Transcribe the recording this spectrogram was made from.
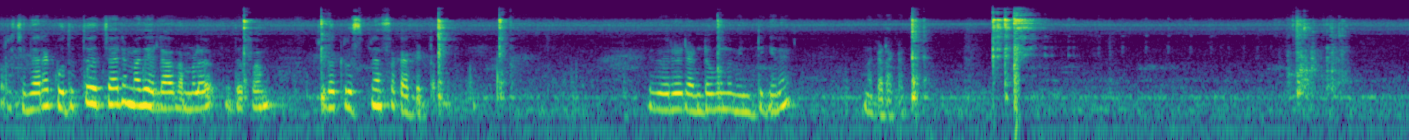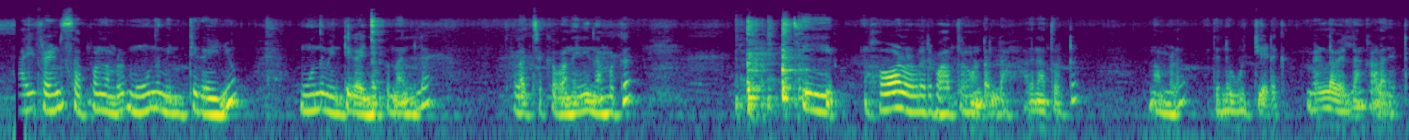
കുറച്ച് നേരം കുതിർത്ത് വെച്ചാലും മതി അല്ലാതെ നമ്മൾ ഇതിപ്പം ഇത് ക്രിസ്പ്നെസ്സൊക്കെ കിട്ടും. ഇതൊരു രണ്ട് മൂന്ന് മിനിറ്റ് ഇങ്ങനെ ഒന്ന് കിടക്കട്ടെ. ഹായ് ഫ്രണ്ട്സ് അപ്പോൾ നമ്മൾ മൂന്ന് മിനിറ്റ് കഴിഞ്ഞു. മൂന്ന് മിനിറ്റ് കഴിഞ്ഞപ്പോൾ നല്ല തിളച്ചൊക്കെ വന്നു. ഇനി നമുക്ക് ഈ ഹോളുള്ളൊരു പാത്രം ഉണ്ടല്ലോ അതിനകത്തോട്ട് നമ്മൾ ഇതിന്റെ ഊറ്റിയെടുക്കാം. വെള്ളമെല്ലാം കളഞ്ഞിട്ട്.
